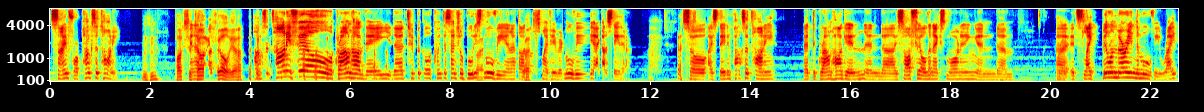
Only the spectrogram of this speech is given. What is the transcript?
sign for Punxsutawney. Mm-hmm. Punxsutawney Phil, yeah. Punxsutawney Phil, Groundhog Day, the typical quintessential Buddhist right. movie, and I thought right. this is my favorite movie. I got to stay there. so I stayed in Punxsutawney at the Groundhog Inn, and uh, I saw Phil the next morning, and um, uh, it's like Bill and Murray in the movie, right?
